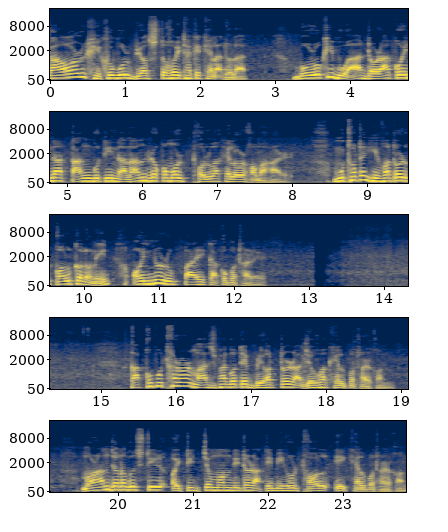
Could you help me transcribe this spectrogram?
গাঁৱৰ শিশুবোৰ ব্যস্ত হৈ থাকে খেলা ধূলাত বৰশী বোৱা দৰা কইনা টাংগুটি নানান ৰকমৰ থলুৱা খেলৰ সমাহাৰ। মুঠতে সিহঁতৰ কলকলনিত অন্য ৰূপ পায় কাকপথাৰে। কাকপথাৰৰ মাজভাগতে বৃহত্তৰ ৰাজহুৱা খেলপথাৰখন। মৰাণ জনগোষ্ঠীৰ ঐতিহ্যমণ্ডিত ৰাতি বিহুৰ থল এই খেলপথাৰখন।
